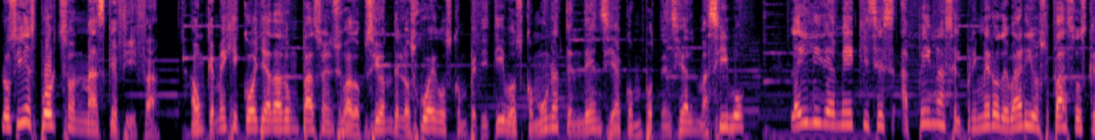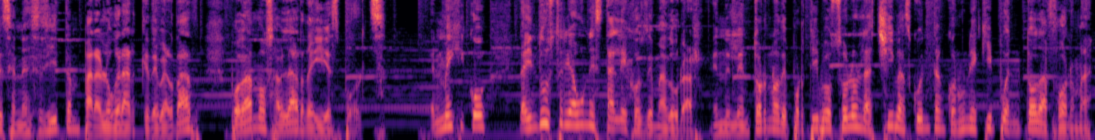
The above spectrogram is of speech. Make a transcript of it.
Los eSports son más que FIFA. Aunque México haya dado un paso en su adopción de los juegos competitivos como una tendencia con potencial masivo, la I-Liga MX es apenas el primero de varios pasos que se necesitan para lograr que de verdad podamos hablar de eSports. En México, la industria aún está lejos de madurar. En el entorno deportivo solo las Chivas cuentan con un equipo en toda forma.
